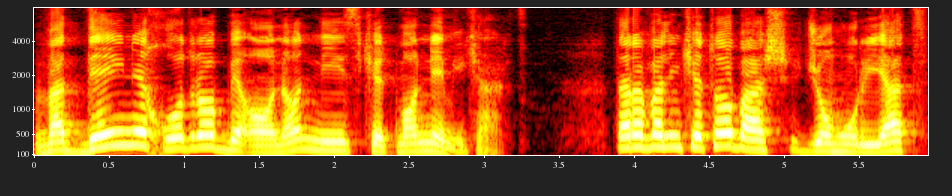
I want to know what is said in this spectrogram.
و دین خود را به آنان نیز کتمان نمی کرد در اولین کتابش جمهوریت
